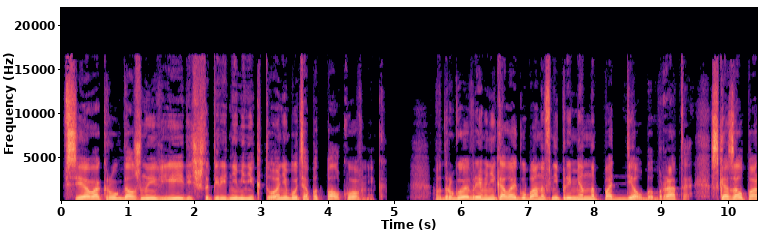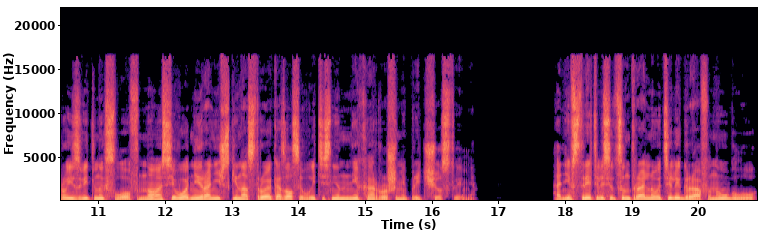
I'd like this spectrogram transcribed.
все вокруг должны видеть, что перед ними не кто-нибудь, а подполковник. В другое время Николай Губанов непременно поддел бы брата, сказал пару язвительных слов, но сегодня иронический настрой оказался вытеснен нехорошими предчувствиями. Они встретились у центрального телеграфа на углу.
